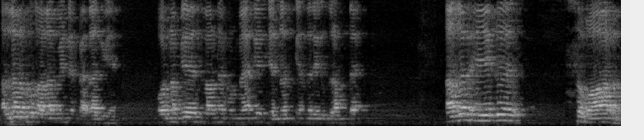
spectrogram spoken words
اللہ رب العالمین نے پیدا کیے ہیں۔ اور نبی علیہ السلام نے فرمایا کہ جنت کے اندر ایک درخت ہے۔ اگر ایک سوار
